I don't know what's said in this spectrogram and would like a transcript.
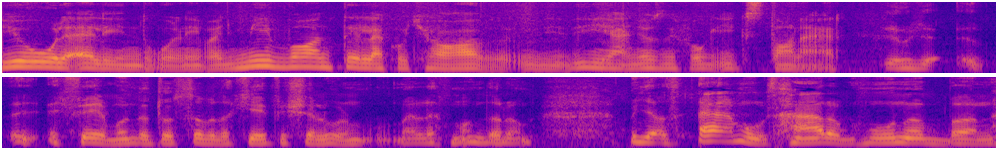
jól elindulni, vagy mi van tényleg, hogyha hiányozni fog X tanár? Ugye, egy fél mondatot szabad a képviselő úr mellett mondanom. Ugye az elmúlt három hónapban,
